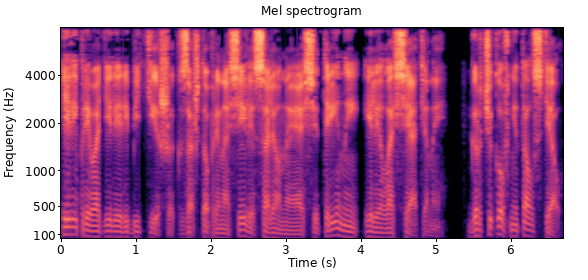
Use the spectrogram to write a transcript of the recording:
Или приводили ребятишек, за что приносили соленые осетрины или лосятины. Горчаков не толстел,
